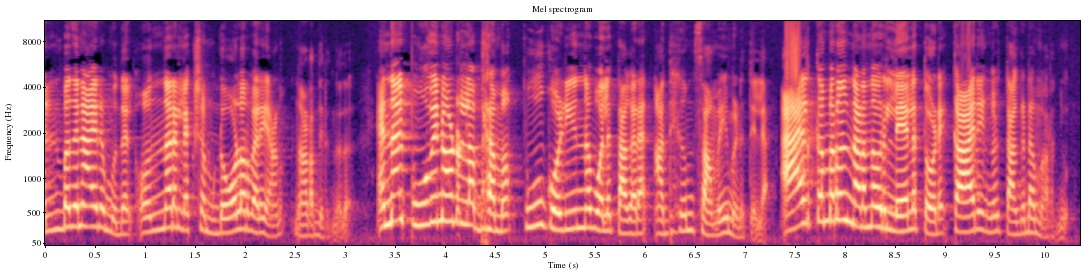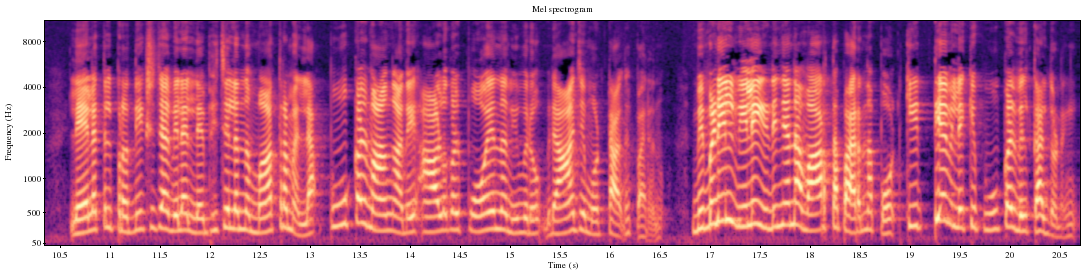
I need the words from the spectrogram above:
അൻപതിനായിരം മുതൽ ഒന്നര ലക്ഷം ഡോളർ വരെയാണ് നടന്നിരുന്നത്. എന്നാൽ പൂവിനോടുള്ള ഭ്രമം പൂ കൊഴിയുന്ന പോലെ തകരാൻ അധികം സമയമെടുത്തില്ല. ആൽക്കമറിൽ നടന്ന ഒരു ലേലത്തോടെ കാര്യങ്ങൾ തകിടം മറിഞ്ഞു ലേലത്തിൽ പ്രതീക്ഷിച്ച വില ലഭിച്ചില്ലെന്ന് മാത്രമല്ല പൂക്കൾ വാങ്ങാതെ ആളുകൾ പോയെന്ന വിവരവും രാജ്യമൊട്ടാകെ പരന്നു. വിപണിയിൽ വില ഇടിഞ്ഞെന്ന വാർത്ത പരന്നപ്പോൾ കിട്ടിയ വിലയ്ക്ക് പൂക്കൾ വിൽക്കാൻ തുടങ്ങി.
